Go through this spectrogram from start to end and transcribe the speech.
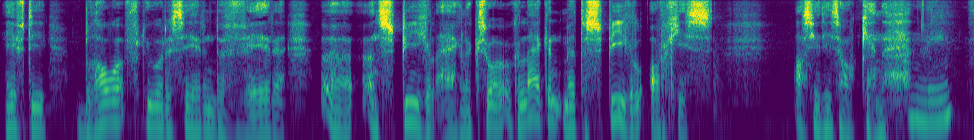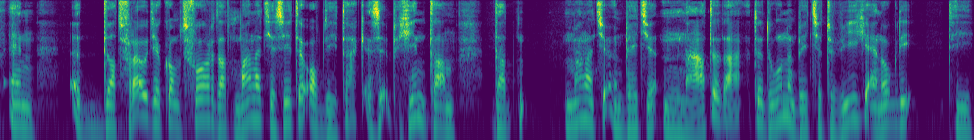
heeft hij blauwe fluorescerende veren. Uh, een spiegel eigenlijk, zo gelijkend met de spiegelorgis. Als je die zou kennen. Nee. En uh, dat vrouwtje komt voor, dat mannetje zitten op die tak. Ze begint dan dat mannetje een beetje na te, te doen, een beetje te wiegen en ook die, die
